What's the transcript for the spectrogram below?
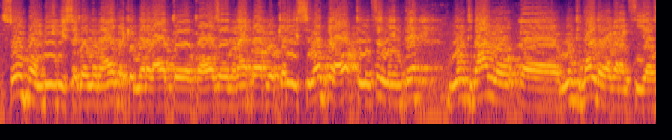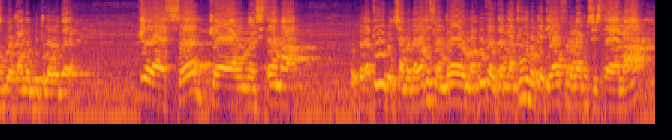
sono un po' ambigui secondo me perché mi hanno detto cose, non è proprio chiarissimo, però tendenzialmente non ti danno, eh, non ti validano la garanzia sbloccando il bootloader. EOS, che è un sistema operativo, diciamo, basato su Android, ma comunque alternativo che ti offre un ecosistema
